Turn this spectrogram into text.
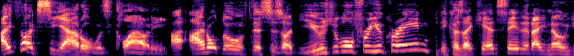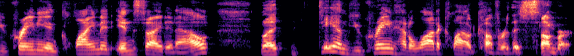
I thought Seattle was cloudy. I, I, don't know if this is unusual for Ukraine because I can't say that I know Ukrainian climate inside and out, but damn, Ukraine had a lot of cloud cover this summer.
